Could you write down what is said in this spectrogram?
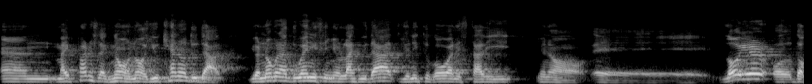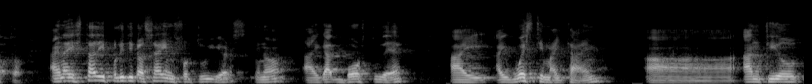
And my parents like, no, no, you cannot do that. You're not going to do anything in your life with that. You need to go and study, you know, a lawyer or a doctor. And I studied political science for two years, you know, I got bored to death I, I wasted my time uh, until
